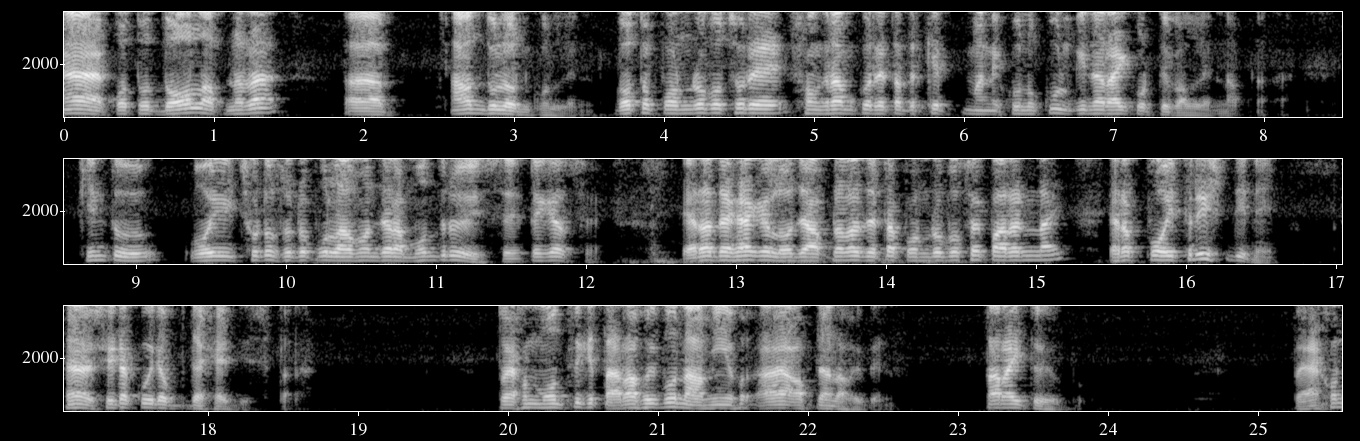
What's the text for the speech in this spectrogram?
হ্যাঁ কত দল আপনারা আন্দোলন করলেন। গত পনেরো বছরে সংগ্রাম করে তাদেরকে মানে কোনো কুল কিনারাই করতে পারলেন না আপনারা। কিন্তু ওই ছোট ছোট পোলামান যারা মন্ত্রী হয়েছে ঠিক আছে, এরা দেখা গেল যে আপনারা যেটা পনেরো বছর পারেন নাই, এরা পঁয়ত্রিশ দিনে হ্যাঁ সেটা কইরা দেখাই দিচ্ছে তারা। তো এখন মন্ত্রীকে তারা হইব না আমি আপনারা হইবেন? তারাই তো হইব। তো এখন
